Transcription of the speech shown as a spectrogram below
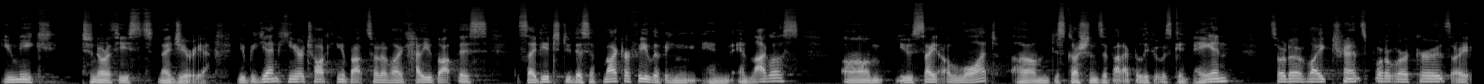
unique to Northeast Nigeria. You begin here talking about sort of like how you got this this idea to do this ethnography living in in Lagos. Um, you cite a lot um, discussions about, I believe it was Ghanaian sort of like transport workers, right?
